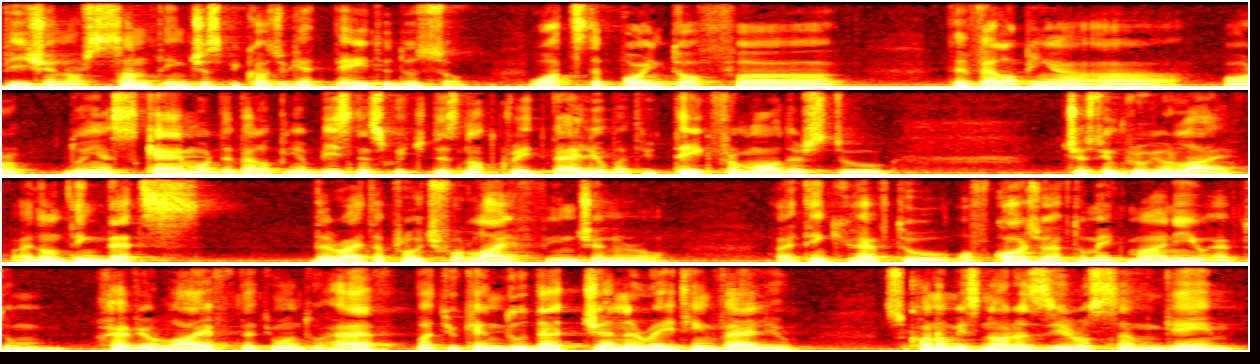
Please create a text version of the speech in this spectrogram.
vision or something just because you get paid to do so? What's the point of uh, developing a, a, or doing a scam or developing a business which does not create value but you take from others to just improve your life? I don't think that's the right approach for life in general. I think you have to, of course, you have to make money, you have to have your life that you want to have, but you can do that generating value. So, economy is not a zero sum game.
